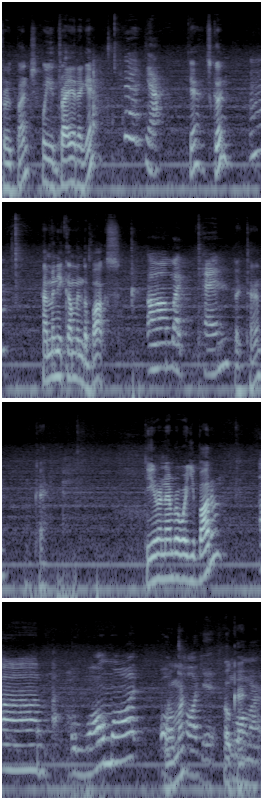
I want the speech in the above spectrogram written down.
Fruit punch. Will you try it again? Yeah. Yeah, it's good. Mhm. How many come in the box? Um, like ten. Like 10? Okay. Do you remember where you bought them? Um, Walmart or Walmart? Target. Okay. Walmart.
